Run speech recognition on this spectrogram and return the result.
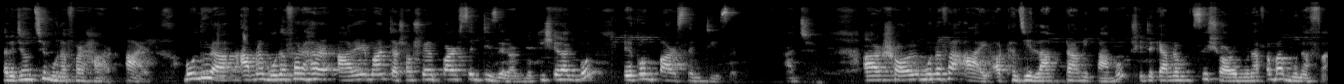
তাহলে এটা হচ্ছে মুনাফার হার, আর। বন্ধুরা, আমরা মুনাফার হার, আর এর মানটা সবসময় পার্সেন্টেজে রাখব। কিসে রাখব? এরকম পার্সেন্টেজে আচ্ছা। আর সরল মুনাফা আয়, অর্থাৎ যে লাভটা আমি পাবো, সেটাকে আমরা বলছি সরল মুনাফা বা মুনাফা।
